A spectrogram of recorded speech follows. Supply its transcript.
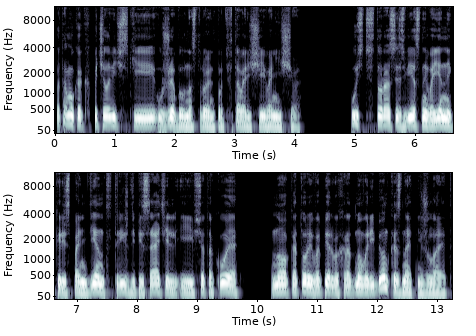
потому как по-человечески уже был настроен против товарища Иванищева. Пусть сто раз известный военный корреспондент, трижды писатель и все такое, но который, во-первых, родного ребенка знать не желает,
